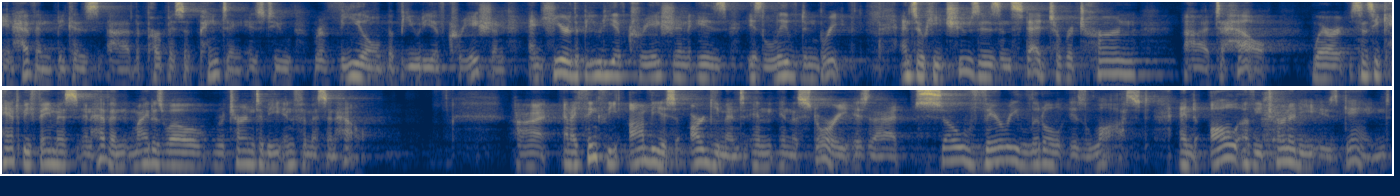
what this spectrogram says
in heaven because uh, the purpose of painting is to reveal the beauty of creation, and here the beauty of creation is is lived and breathed. And so he chooses instead to return uh, to hell, where since he can't be famous in heaven, might as well return to be infamous in hell. Uh, and I think the obvious argument in, in the story is that so very little is lost and all of eternity is gained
